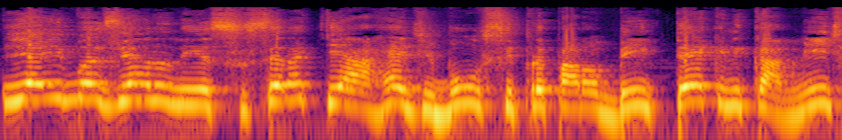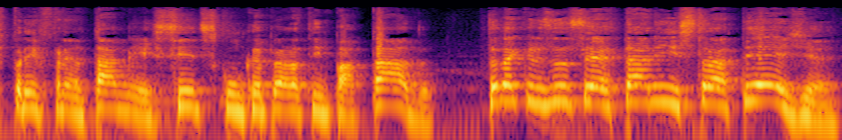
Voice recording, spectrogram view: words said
E aí, baseado nisso, será que a Red Bull se preparou bem tecnicamente para enfrentar a Mercedes com o campeonato empatado? Será que eles acertaram em estratégia?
